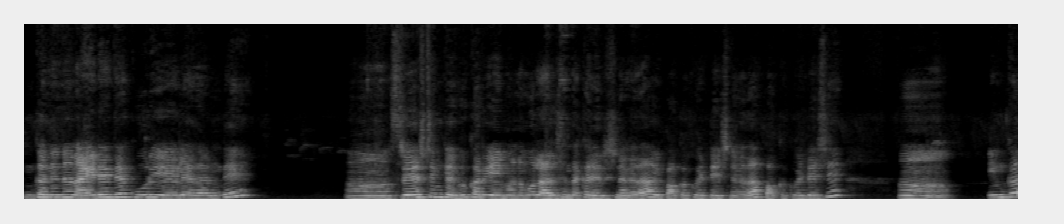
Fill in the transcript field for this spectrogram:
ఇంకా నిన్న నైట్ అయితే కూర వేయలేదండి. శ్రేష్ఠ ఇంకా ఎగ్గు కర్రీ ఏమన్నామో లలిత కర్రీ తెరిచిన కదా అవి పక్కకు పెట్టేసిన కదా పక్కకు పెట్టేసి ఇంకా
